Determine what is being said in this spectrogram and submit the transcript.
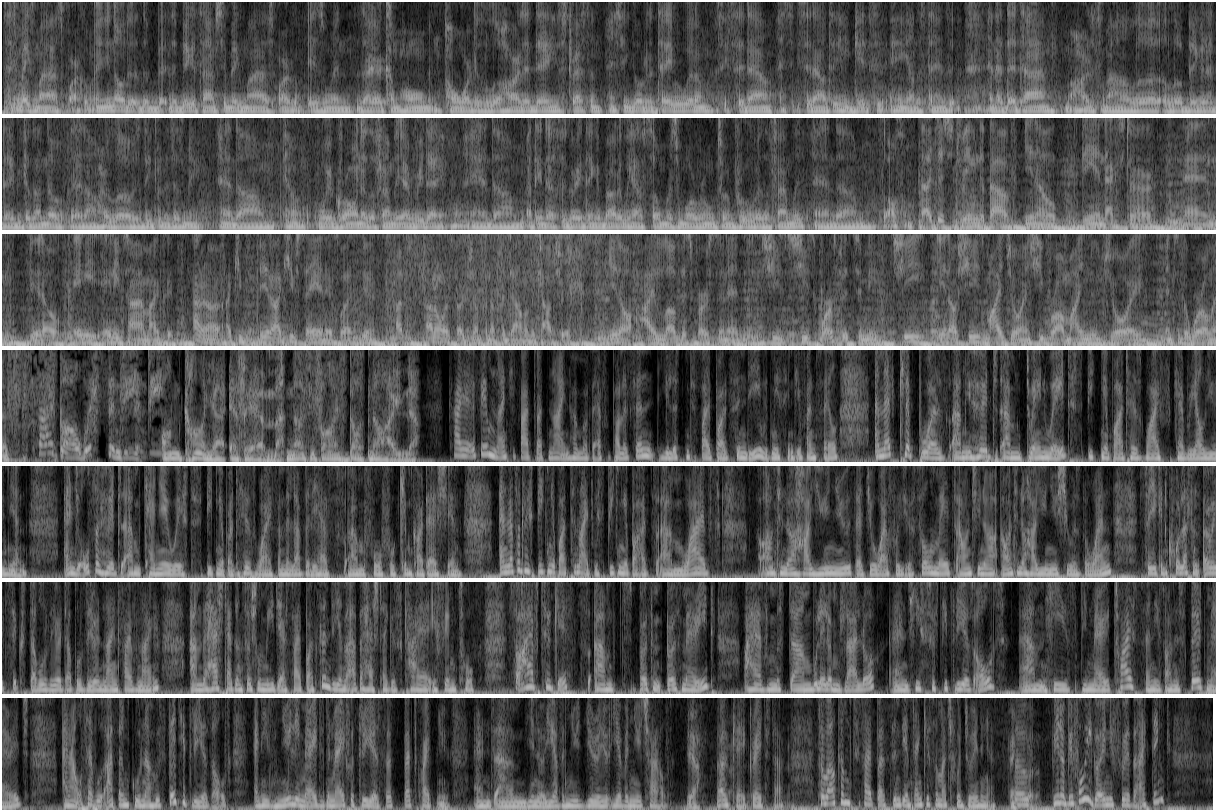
She makes my eyes sparkle, and you know the, the the biggest time she makes my eyes sparkle is when Zaire come home and homework is a little hard that day. He's stressing, and she go to the table with him. She sit down and she sit down till he gets it, he understands it. And at that time, my heart is smiling a little a little bigger that day because I know that uh, her love is deeper than just me. And um, you know we're growing as a family every day, and um, I think that's the great thing about it. We have so much more room to improve as a family, and um, it's awesome. I just dreamed about, you know, being next to her and, you know, any anytime I could I don't know, I keep you know, I keep saying it, but you know, I, I don't want to start jumping up and down on the couch here. You know, I love this person and she's she's worth it to me. She you know, she's my joy and she brought my new joy into the world and Sidebar with Sindi. On Kaya FM 95.9. Kaya FM 95.9, home of the Afropolitan. You're listening to Sidepod Sindi with me, Sindi van Zyl. And that clip was, um, you heard um, Dwyane Wade speaking about his wife, Gabrielle Union. And you also heard um, Kanye West speaking about his wife and the love that he has um, for, for Kim Kardashian. And that's what we're speaking about tonight. We're speaking about um, wives. I want to know how you knew that your wife was your soulmate. I want to know. I want to know how you knew she was the one. So you can call us on 086 959 Um, the hashtag on social media is Sidepod Sindi, and the other hashtag is Kaya FM Talk. So I have two guests, um, both both married. I have Mr. Mbulelo Mdlalo, and he's 53 years old. Um, he's been married twice, and he's on his third marriage. And I also have Arthur Nkuna, who's 33 years old, and he's newly married. He's been married for three years. That's, that's quite new. And um, you know, you have a new you, you have a new child. Yeah. Okay, great stuff. So welcome to Sidebus Sindi, and thank you so much for joining us. Thank so you. you know, before we go any further, I think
